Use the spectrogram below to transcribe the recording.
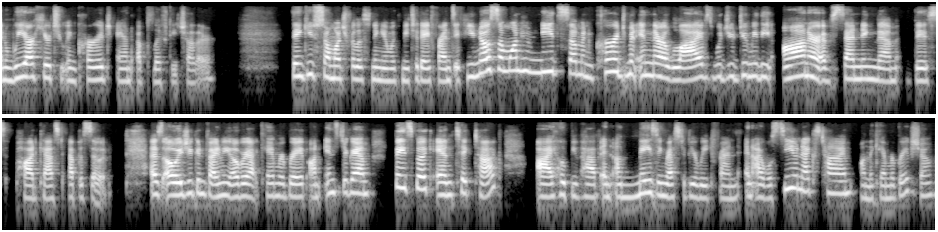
and we are here to encourage and uplift each other. Thank you so much for listening in with me today, friends. If you know someone who needs some encouragement in their lives, would you do me the honor of sending them this podcast episode? As always, you can find me over at Camera Brave on Instagram, Facebook, and TikTok. I hope you have an amazing rest of your week, friend, and I will see you next time on the Camera Brave Show.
